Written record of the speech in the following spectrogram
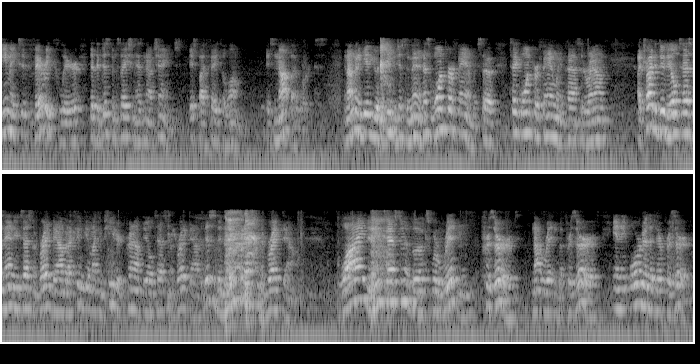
he makes it very clear that the dispensation has now changed. It's by faith alone. It's not by works. And I'm going to give you a sheet in just a minute. That's one per family. So take one per family and pass it around. I tried to do the Old Testament and New Testament breakdown, but I couldn't get my computer to print out the Old Testament breakdown. But this is the New Testament breakdown. Why the New Testament books were written, preserved, not written, but preserved, in the order that they're preserved.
